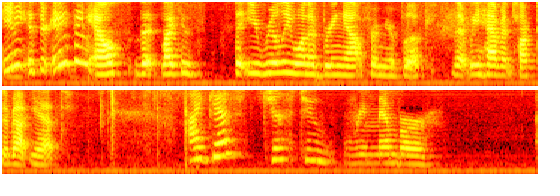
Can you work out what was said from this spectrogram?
any is there anything else that like is that you really want to bring out from your book that we haven't talked about yet I guess just to remember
